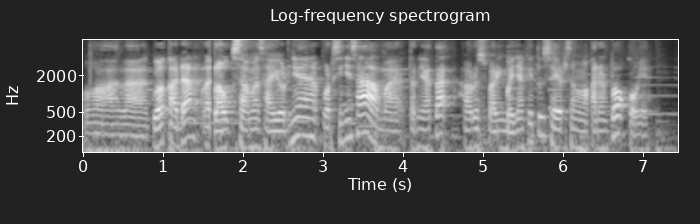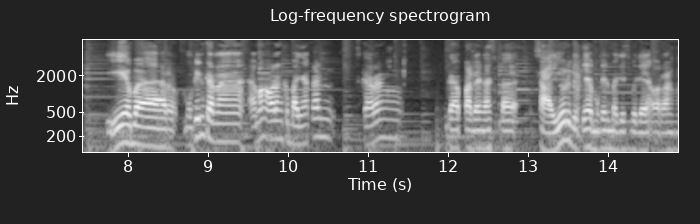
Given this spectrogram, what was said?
Walah, gue kadang lauk sama sayurnya porsinya sama. Ternyata harus paling banyak itu sayur sama makanan pokok ya. Iya bar, mungkin karena emang orang kebanyakan sekarang nggak pada nggak suka sayur gitu ya, mungkin bagi sebagian orang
